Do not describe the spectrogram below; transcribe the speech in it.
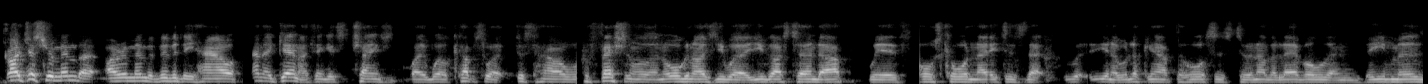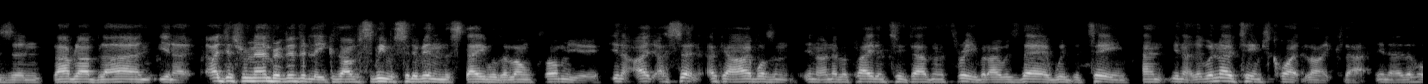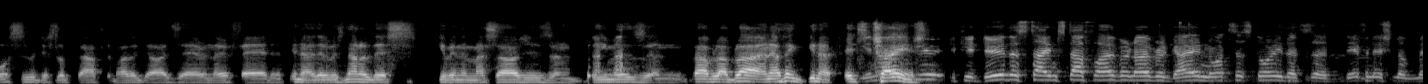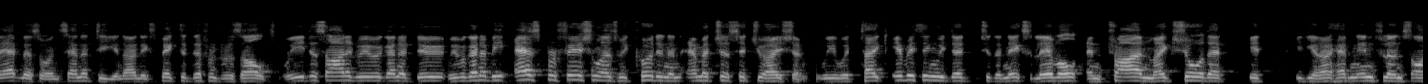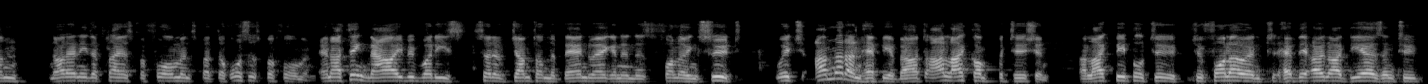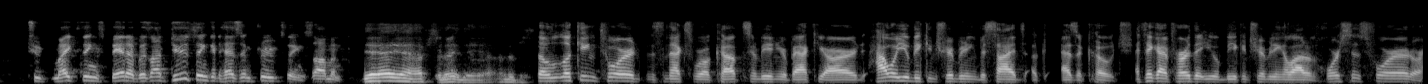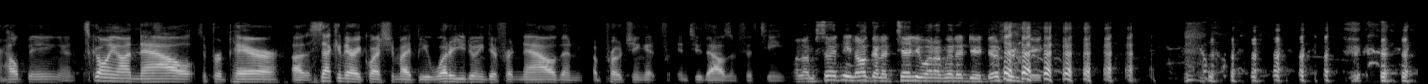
I just remember, I remember vividly how, and again, I think it's changed by World Cups work, just how professional and organized you were. You guys turned up with horse coordinators that you know were looking after horses to another level and beamers and blah blah blah. And you know i just remember vividly because i was we were sort of in the stables along from you. You know i, I certainly okay i wasn't you know i never played in 2003 but i was there with the team. And you know there were no teams quite like that. You know the horses were just looked after by the guys there and they were fed. And you know there was none of this giving them massages and beamers and blah blah blah. And I think you know it's you know, changed. If you, if you, do the same stuff over and over again, what's the story? That's a definition of madness or insanity. You know, and expect a different result. We decided we were going to do. We were going to be as professional as we could in an amateur situation. We would take everything we did to the next level and try and make sure that it, you know, had an influence on not only the player's performance, but the horse's performance. And I think now everybody's sort of jumped on the bandwagon and is following suit, which I'm not unhappy about. I like competition. I like people to to follow and to have their own ideas and to to make things better because I do think it has improved things, Simon. Yeah, yeah, absolutely. Yeah, so looking toward this next World Cup, it's going to be in your backyard. How will you be contributing besides a, as a coach? I think I've heard that you will be contributing a lot of horses for it or helping. And what's going on now to prepare? Uh, the secondary question might be, what are you doing different now than approaching it in 2015? Well, I'm certainly not going to tell you what I'm going to do differently.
